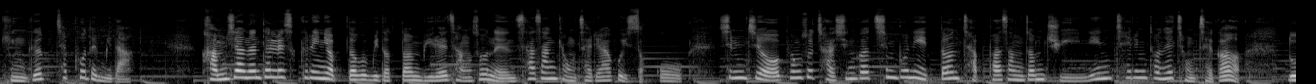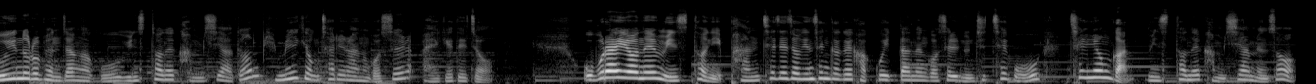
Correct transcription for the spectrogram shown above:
긴급 체포됩니다. 감시하는 텔레스크린이 없다고 믿었던 미래 장소는 사상 경찰이 하고 있었고 심지어 평소 자신과 친분이 있던 자파 상점 주인인 체링턴의 정체가 노인으로 변장하고 윈스턴을 감시하던 비밀 경찰이라는 것을 알게 되죠. 오브라이언은 윈스턴이 반체제적인 생각을 갖고 있다는 것을 눈치채고 7년간 윈스턴을 감시하면서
